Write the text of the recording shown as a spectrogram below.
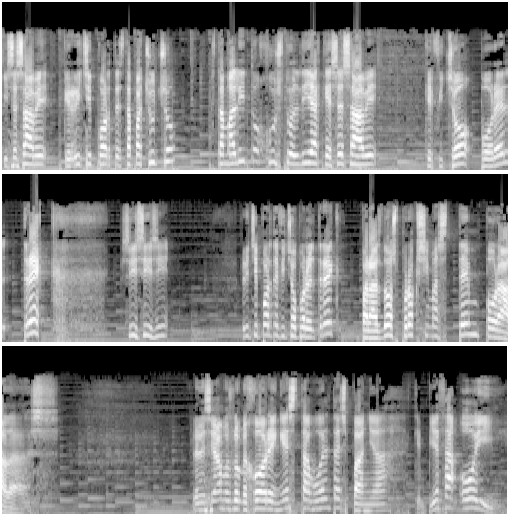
Y se sabe que Richie Porte está pachucho, está malito justo el día que se sabe que fichó por el Trek. Sí, sí, sí. Richie Porte fichó por el Trek para las dos próximas temporadas. Le deseamos lo mejor en esta vuelta a España que empieza hoy.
